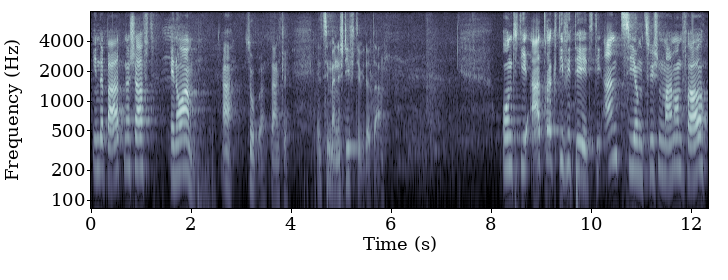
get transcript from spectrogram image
in der Partnerschaft enorm. Ah, super, danke. Jetzt sind meine Stifte wieder da. Und die Attraktivität, die Anziehung zwischen Mann und Frau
